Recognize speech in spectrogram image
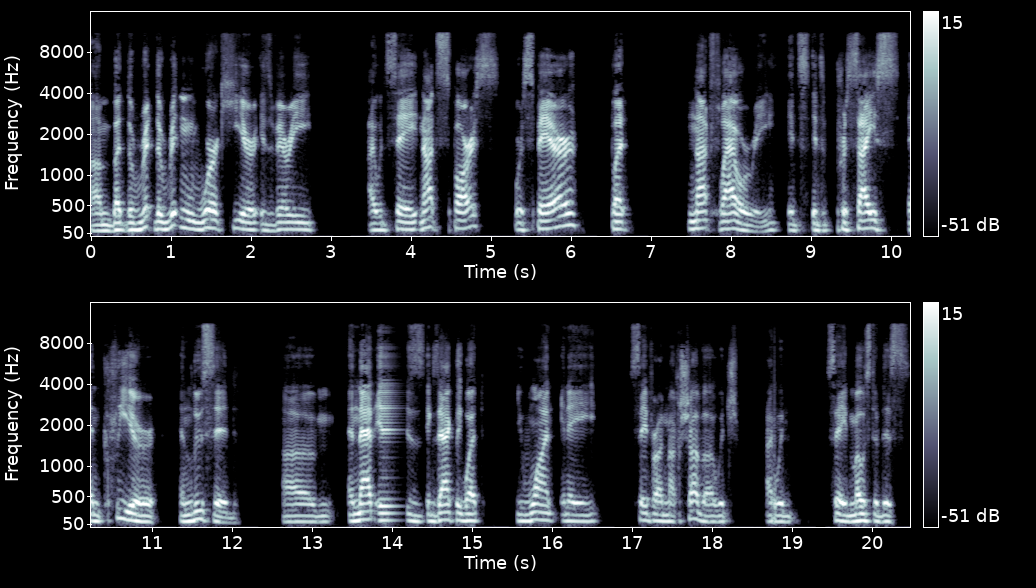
Um, but the the written work here is very, I would say, not sparse or spare, but not flowery. It's it's precise and clear and lucid, um, and that is exactly what you want in a sefer on machshava, which I would say most of this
